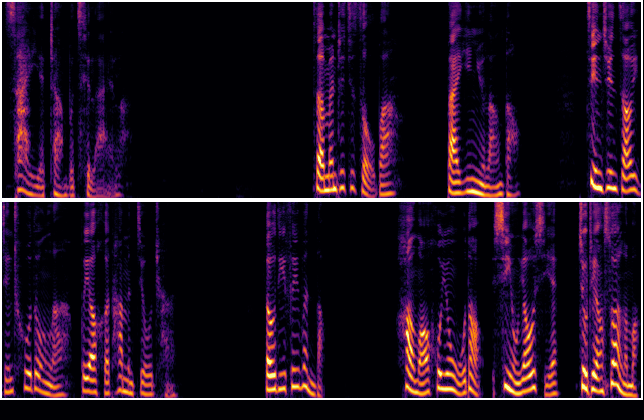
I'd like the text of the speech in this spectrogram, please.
再也站不起来了。咱们这就走吧，白衣女郎道。禁军早已经出动了，不要和他们纠缠。娄迪飞问道：“汉王昏庸无道，信用要挟，就这样算了吗？”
